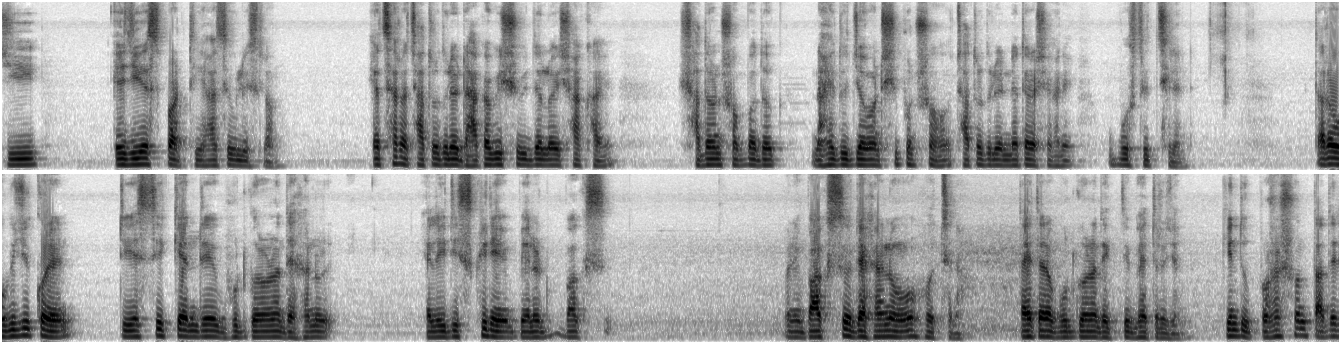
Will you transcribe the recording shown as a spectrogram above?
জি এজিএস প্রার্থী হাসিবুল ইসলাম। এছাড়া ছাত্রদলের ঢাকা বিশ্ববিদ্যালয় শাখায় সাধারণ সম্পাদক নাহিদুজ্জামান শিপন সহ ছাত্রদলের নেতারা সেখানে উপস্থিত ছিলেন। তারা অভিযোগ করেন, টিএসসি কেন্দ্রে ভোট গণনা দেখানোর এলইডি স্ক্রিনে ব্যালট বাক্স মানে বাক্স দেখানো হচ্ছে না, তাই তারা ভোট গণনা দেখতে ভেতরে যান। কিন্তু প্রশাসন তাদের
